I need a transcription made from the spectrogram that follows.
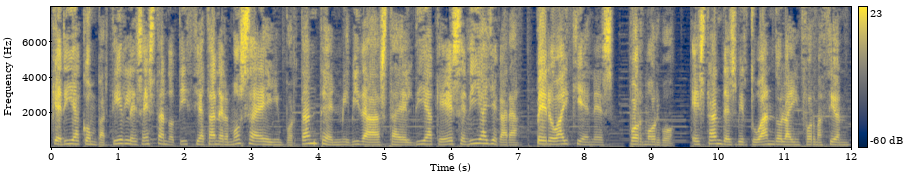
Quería compartirles esta noticia tan hermosa e importante en mi vida hasta el día que ese día llegará, pero hay quienes, por morbo, están desvirtuando la información.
